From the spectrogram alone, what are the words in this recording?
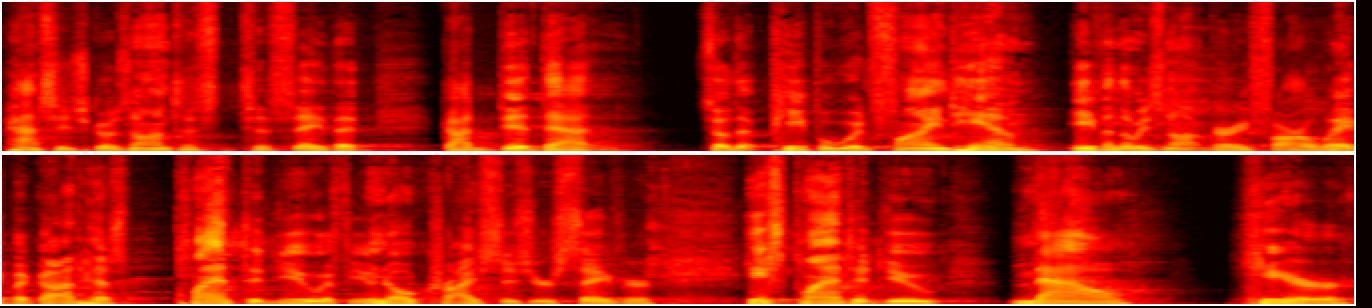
passage goes on to, to say that God did that so that people would find him, even though he's not very far away. But God has planted you, if you know Christ is your Savior, he's planted you now here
